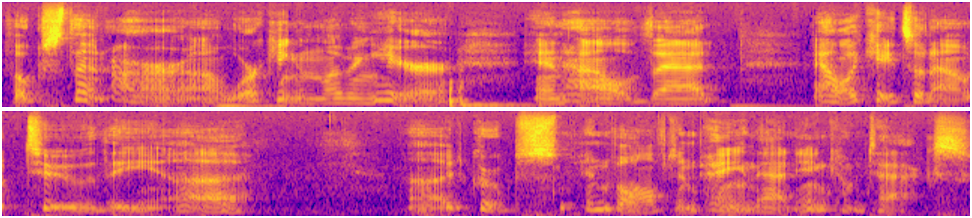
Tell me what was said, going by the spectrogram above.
folks that are uh, working and living here and how that allocates it out to the uh, uh, groups involved in paying that income tax.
